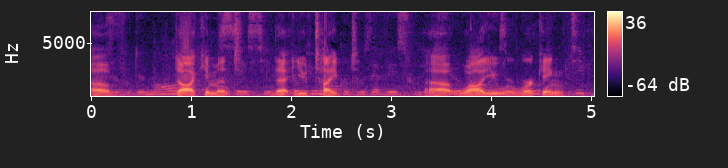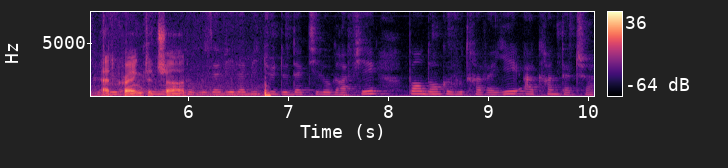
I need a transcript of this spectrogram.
of Ce que je vous demande, document c'est si le that you typed, vous avez sous les uh, while you were working at Krang Tachan. que vous aviez l'habitude de dactylographier pendant que vous travaillez à Krang Tachan. ⁇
